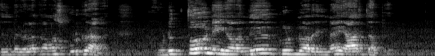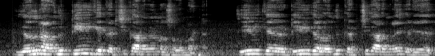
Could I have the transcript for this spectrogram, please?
இதுமாதிரி விளக்கமாக கொடுக்குறாங்க. கொடுத்தும் நீங்கள் வந்து கூட்டின்னு வர்றீங்கன்னா யார் தப்பு? இது வந்து நான் வந்து டிவிகே கட்சிக்காரங்கன்னு நான் சொல்ல மாட்டேன். டிவிகே டிவிகள் வந்து கட்சிக்காரங்களே கிடையாது.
